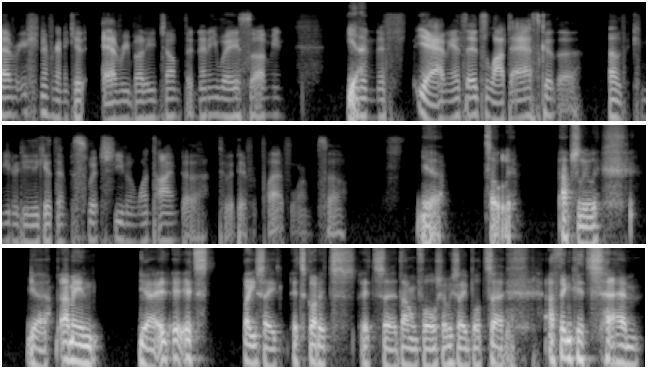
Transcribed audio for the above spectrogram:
never. You're never gonna get everybody jumping anyway. So I mean, Yeah. even if yeah, I mean, it's it's a lot to ask of the of the community to get them to switch even one time to to a different platform. So Yeah, totally. Absolutely. Yeah. I mean, yeah, it, it, it's like you say, it's got its its uh, downfall, shall we say, but uh, I think it's um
